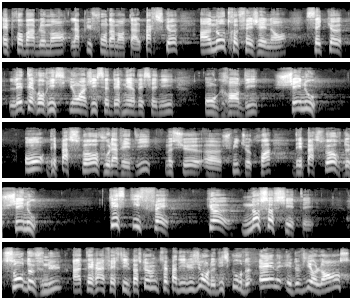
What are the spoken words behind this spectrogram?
est probablement la plus fondamentale. Parce qu'un autre fait gênant, c'est que les terroristes qui ont agi cette dernière décennie ont grandi chez nous, ont des passeports, vous l'avez dit, Monsieur euh, Schmitt, je crois, des passeports de chez nous. Qu'est-ce qui fait que nos sociétés sont devenues un terrain fertile? Parce que je ne me fais pas d'illusions, le discours de haine et de violence,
